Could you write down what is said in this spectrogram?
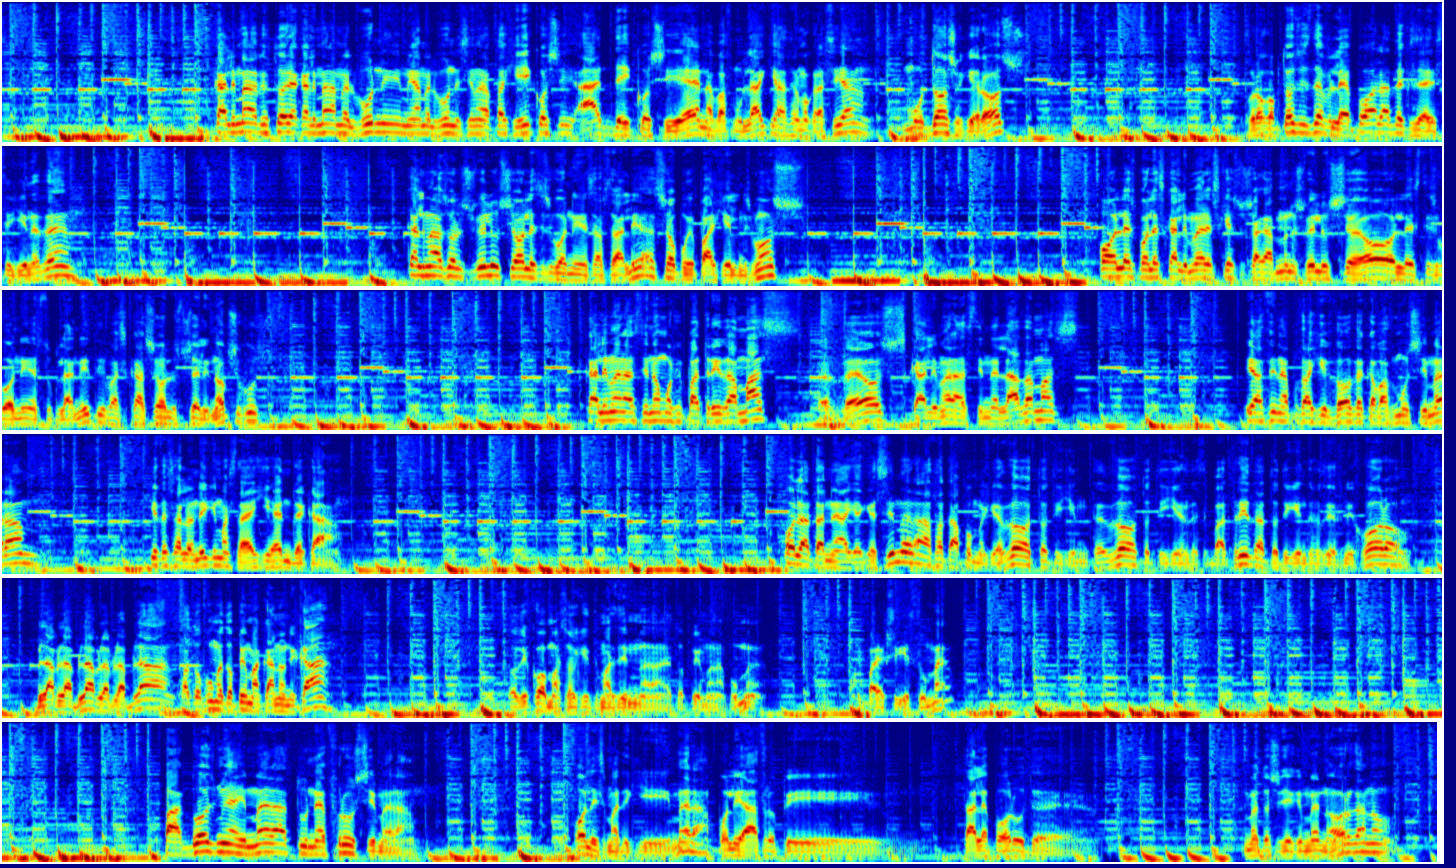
Καλημέρα Βικτόρια, καλημέρα Μελβούρνη. Μια Μελβούρνη σήμερα θα έχει 20, άντε 21 βαθμουλάκια θερμοκρασία. Μουντός ο καιρός. Βροχοπτώσεις δεν βλέπω, αλλά δεν ξέρεις τι γίνεται. Καλημέρα σε όλους τους φίλους, σε όλες τις γωνίες Αυστραλίας, όπου υπάρχει ελληνισμός. Πολλές πολλές καλημέρες και στους αγαπημένους φίλους σε όλες τις γωνίες του πλανήτη, βασικά σε όλους τους ελληνόψυχους. Καλημέρα στην όμορφη πατρίδα μας Βεβαίως. Καλημέρα στην Ελλάδα μας. Η Αθήνα που θα έχει 12 βαθμούς σήμερα. Και η Θεσσαλονίκη μας θα έχει 11 Όλα τα νεάκια και σήμερα θα τα πούμε και εδώ Το τι γίνεται εδώ, το τι γίνεται στην πατρίδα Το τι γίνεται στο διεθνή χώρο. Μπλα μπλα μπλα μπλα μπλα μπλα. Θα το πούμε το πείμα κανονικά το δικό μας, όχι τι μας δίνουν ε, το πείμα να πούμε. Μην παρεξηγηθούμε. Παγκόσμια ημέρα του νεφρού σήμερα. Πολύ σημαντική ημέρα. Πολλοί άνθρωποι ταλαιπωρούνται με το συγκεκριμένο όργανο.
